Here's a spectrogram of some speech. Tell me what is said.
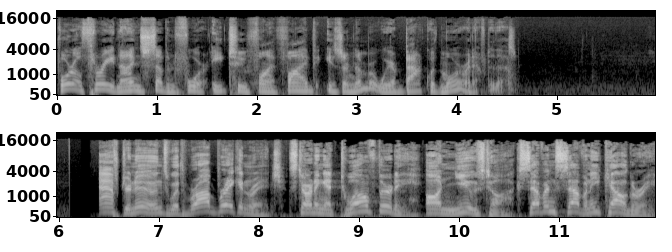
403 974 8255 is our number. We are back with more right after this. Afternoons with Rob Breckenridge, starting at 1230 on News Talk 770 Calgary.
